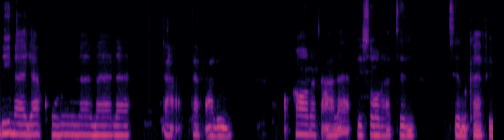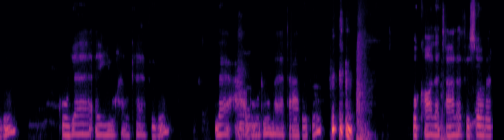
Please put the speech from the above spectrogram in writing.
لما يقولون ما لا تفعلون. قال تعالى في سورة ال- الكافرون قل يا أيها الكافرون لا أعبد ما تعبدون. وقال تعالى في سورة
